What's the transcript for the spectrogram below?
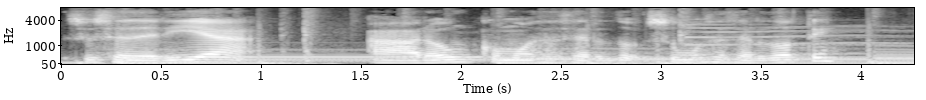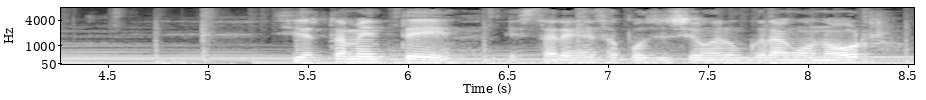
sucedería a Aarón como sumo sacerdote? Ciertamente estar en esa posición era un gran honor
